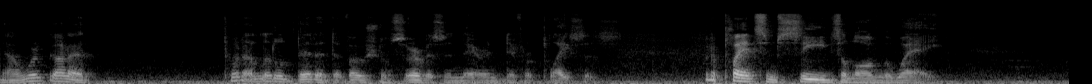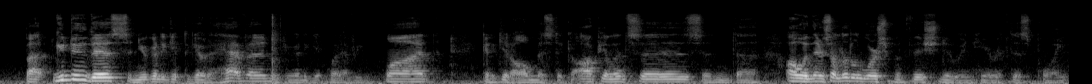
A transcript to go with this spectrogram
Now we're going to put a little bit of devotional service in there in different places. We're going to plant some seeds along the way. But you do this, and you're going to get to go to heaven, and you're going to get whatever you want. You're going to get all mystic opulences, and uh, oh, and there's a little worship of Vishnu in here at this point,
